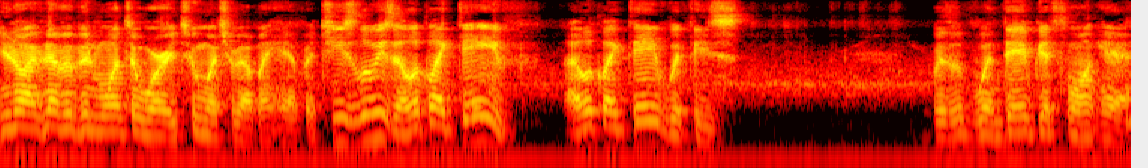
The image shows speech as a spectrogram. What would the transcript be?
You know, I've never been one to worry too much about my hair, but geez, Louise, I look like Dave. I look like Dave with these. With when Dave gets long hair.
